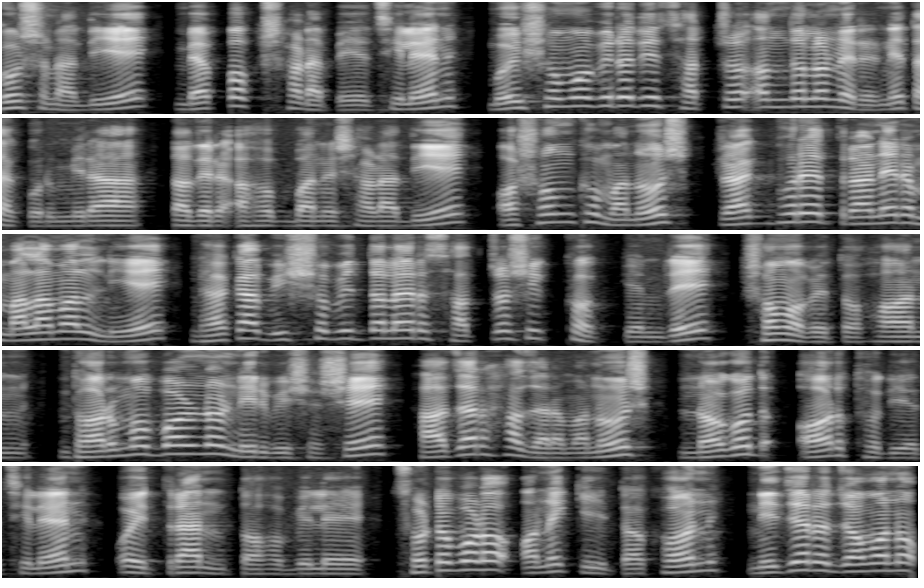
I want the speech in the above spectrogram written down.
ঘোষণা দিয়ে ব্যাপক সাড়া পেয়েছিলেন বৈষম্য বিরোধী ছাত্র আন্দোলনের নেতাকর্মীরা। তাদের আহ্বানে সাড়া দিয়ে অসংখ্য মানুষ ট্রাক ভরে ত্রাণের মালামাল নিয়ে ঢাকা বিশ্ববিদ্যালয়ের ছাত্র শিক্ষক কেন্দ্রে সমবেত হন। ধর্মবর্ণ নির্বিশেষে হাজার হাজার মানুষ নগদ অর্থ দিয়েছিলেন ওই ত্রাণ তহবিলে। ছোট বড় অনেকেই তখন নিজের জমানো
